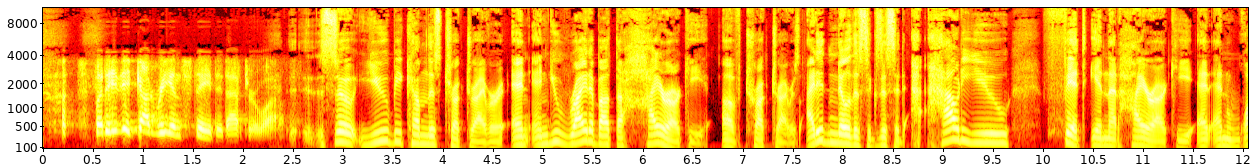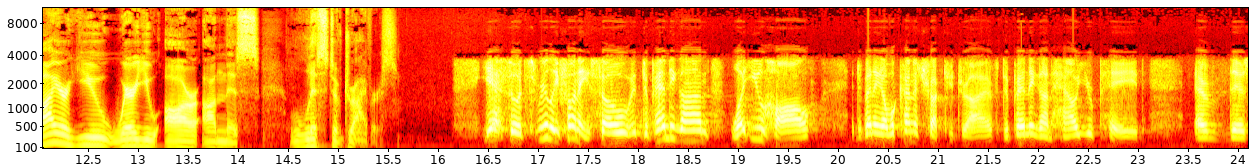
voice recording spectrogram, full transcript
but it, it, got reinstated after a while. So you become this truck driver, and and you write about the hierarchy of truck drivers. I didn't know this existed. How do you fit in that hierarchy, and and why are you where you are on this list of drivers? Yeah, so it's really funny. So depending on what you haul, depending on what kind of truck you drive, depending on how you're paid, there's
